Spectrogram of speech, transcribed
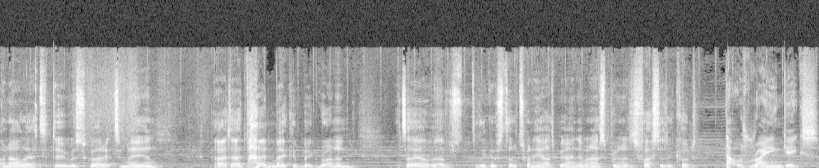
And all they had to do was square it to me and I'd, I'd, I'd make a big run and I'd say I, I, was, I think I was still 20 yards behind him and I sprinted as fast as I could. That was Ryan Giggs,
